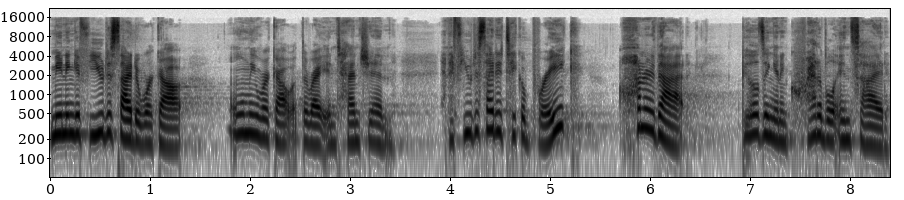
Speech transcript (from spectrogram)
Meaning, if you decide to work out, only work out with the right intention. And if you decide to take a break, honor that. Building an incredible inside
